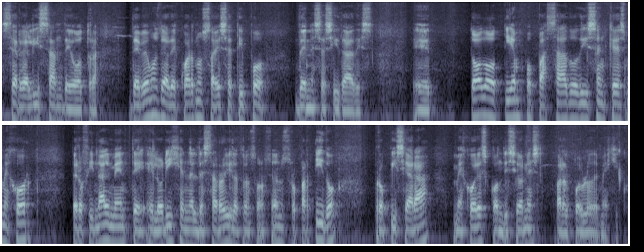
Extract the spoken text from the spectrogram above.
se realizan de otra. Debemos de adecuarnos a ese tipo de necesidades. Eh, todo tiempo pasado dicen que es mejor, pero finalmente el origen, el desarrollo y la transformación de nuestro partido propiciará mejores condiciones para el pueblo de México.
